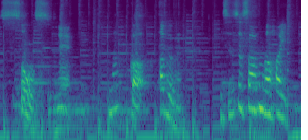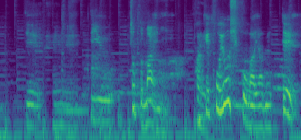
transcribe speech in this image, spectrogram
そうですねなんか多分みすずさんが入って、えーっていうちょっと前にはい。結構よしこが辞めて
